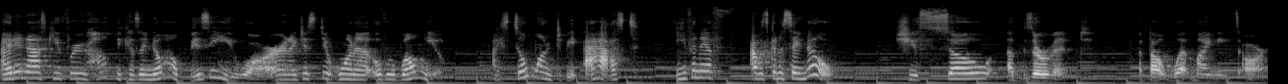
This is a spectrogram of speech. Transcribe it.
I didn't ask you for your help because I know how busy you are and I just didn't want to overwhelm you. I still wanted to be asked, even if I was going to say no. She is so observant about what my needs are.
